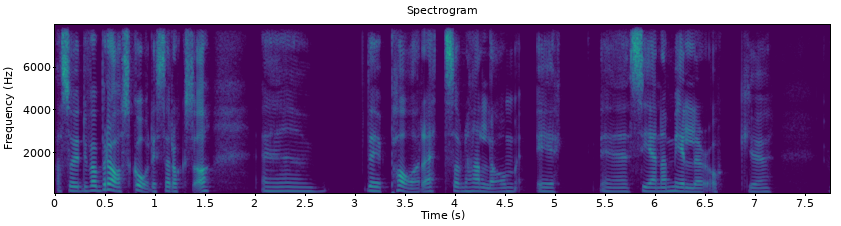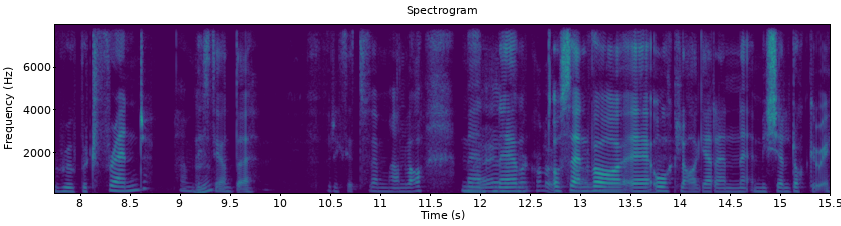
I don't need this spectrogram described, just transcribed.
alltså det var bra skådisar också. Ehm, det paret som det handlar om är eh, Sienna Miller och eh, Rupert Friend. Han Mm. visste jag inte riktigt vem han var. Men, Nej, och sen var Men- eh, åklagaren Michelle Dockery.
